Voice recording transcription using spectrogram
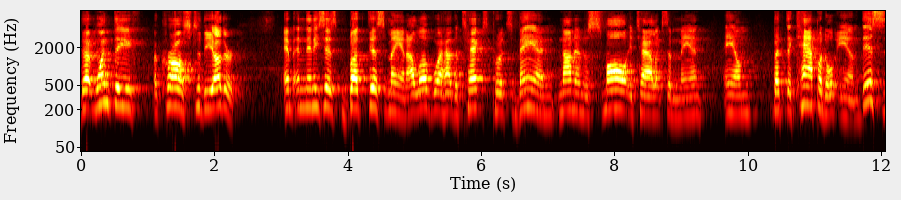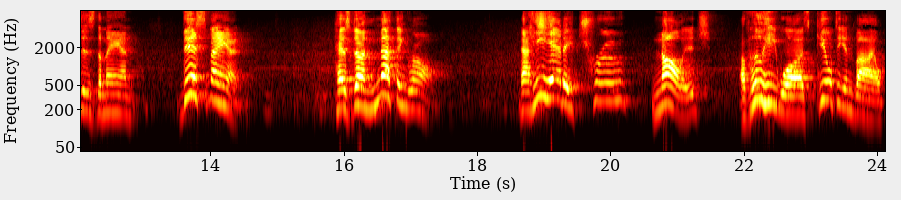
that one thief across to the other. And, and, then he says, but this man. I love how the text puts man, not in the small italics of man, M, but the capital M. This is the man. This man has done nothing wrong. Now, he had a true knowledge of who he was, guilty and vile.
